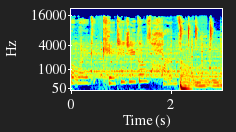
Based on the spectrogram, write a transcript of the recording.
But like KTG goes hard though.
